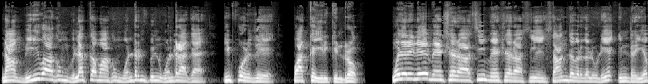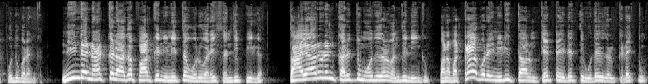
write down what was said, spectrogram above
நாம் விரிவாகவும் விளக்கமாகவும் ஒன்றன் பின் ஒன்றாக இப்பொழுது பார்க்க இருக்கின்றோம். முதலிலே மேஷராசி மேஷராசியை சார்ந்தவர்களுடைய இன்றைய பொது பலன்கள். நீண்ட நாட்களாக பார்க்க நினைத்த ஒருவரை சந்திப்பீர்கள். தாயாருடன் கருத்து மோதுதல் வந்து நீங்கும். பண பற்றாக்குறை நீடித்தாலும் கேட்ட இடத்தில் உதவிகள் கிடைக்கும்.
